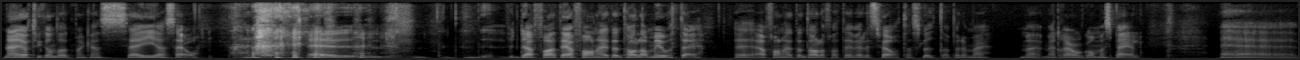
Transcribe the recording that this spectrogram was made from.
nej, jag tycker inte att man kan säga så. Eh, därför att erfarenheten talar mot det. Erfarenheten talar för att det är väldigt svårt att sluta både med, med, med droger och med spel. Eh,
